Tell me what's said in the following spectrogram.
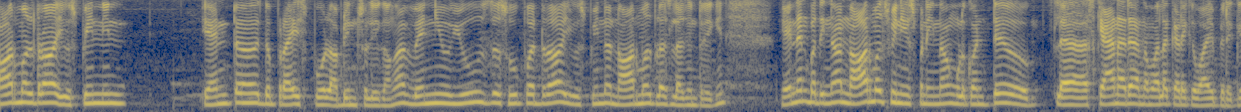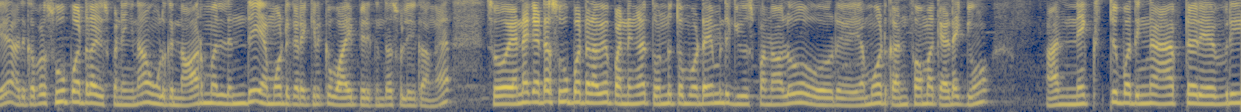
normal draw you spin in enter the prize pool அப்படின்னு சொல்லியிருக்காங்க. When you use the super draw you spin the normal plus லெஜெண்டரிக்கின் என்னென்னு பார்த்தீங்கன்னா நார்மல் ஸ்பின் யூஸ் பண்ணிங்கன்னா உங்களுக்கு வந்துட்டு ஸ்கேனரு அந்த மாதிரிலாம் கிடைக்க வாய்ப்பு இருக்குது அதுக்கப்புறம் சூப்பர் ட்ரா யூஸ் பண்ணிங்கன்னா உங்களுக்கு நார்மல்லேருந்து அமௌண்ட் கிடைக்கிறதுக்கு வாய்ப்பு இருக்குன்னு தான் சொல்லியிருக்காங்க. ஸோ என்ன கேட்டால் சூப்பர் ட்ராவே பண்ணுங்கள் தொண்ணூத்தொம்பது டைமுக்கு யூஸ் பண்ணாலும் ஒரு அமௌண்ட் கன்ஃபார்மாக கிடைக்கும். அண்ட் நெக்ஸ்ட்டு பார்த்தீங்கன்னா ஆஃப்டர் எவ்ரி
